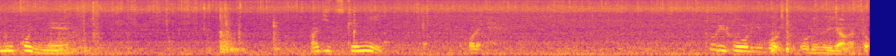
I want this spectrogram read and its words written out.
ここにね、味付けに、これ、トリュフオリーブオイル、オリーブじゃなと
